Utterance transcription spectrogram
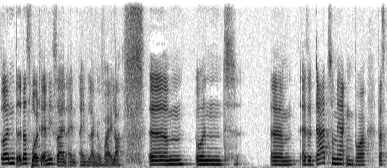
Und das wollte er nicht sein, ein, ein Langeweiler. Ähm, und Ähm, also da zu merken, boah, was,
